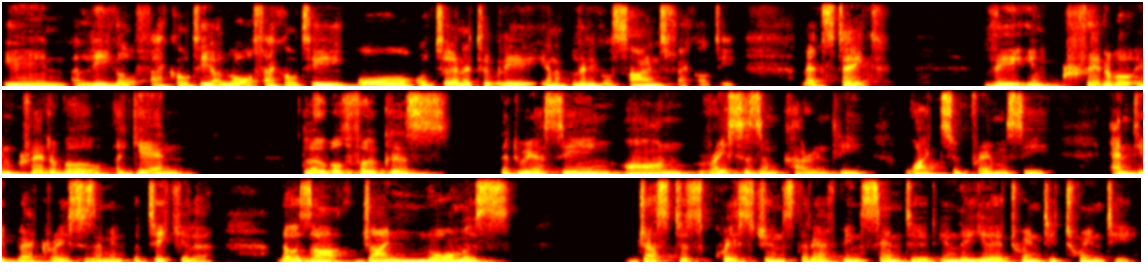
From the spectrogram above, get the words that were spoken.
in a legal faculty, a law faculty, or alternatively in a political science faculty. Let's take the incredible, incredible, again, global focus that we are seeing on racism currently, white supremacy, anti black racism in particular. Those are ginormous justice questions that have been centered in the year 2020.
